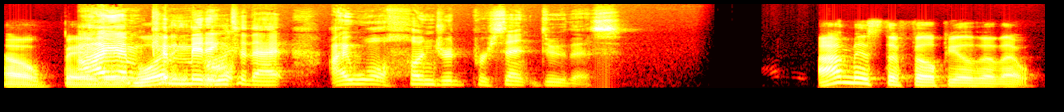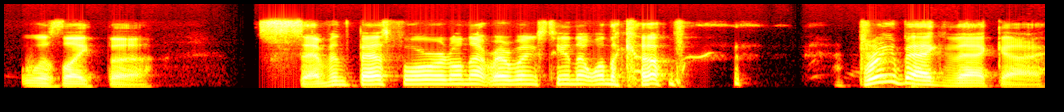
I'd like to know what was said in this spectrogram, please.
Oh, baby! I am What- committing I- to that. I will 100% do this. I miss the that, that was like the seventh best forward on that Red Wings team that won the cup. Bring back that guy.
